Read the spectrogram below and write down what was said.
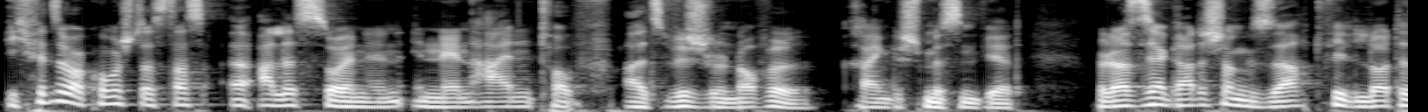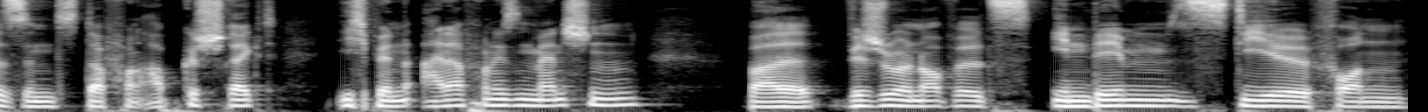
ich finde es aber komisch, dass das äh, alles so in den, in den einen Topf als Visual Novel reingeschmissen wird. Weil du hast ja gerade schon gesagt, viele Leute sind davon abgeschreckt. Ich bin einer von diesen Menschen, weil Visual Novels in dem Stil von,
